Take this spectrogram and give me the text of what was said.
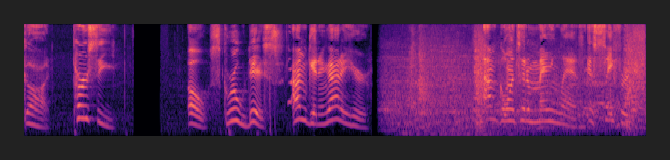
God. Percy! Oh, screw this. I'm getting out of here. I'm going to the mainland. It's safer there.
